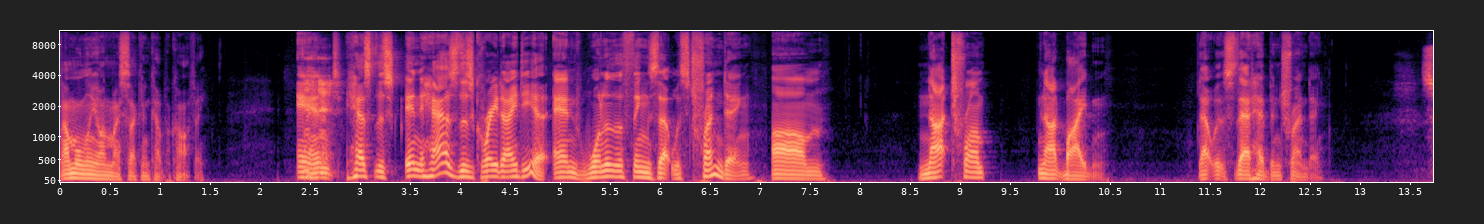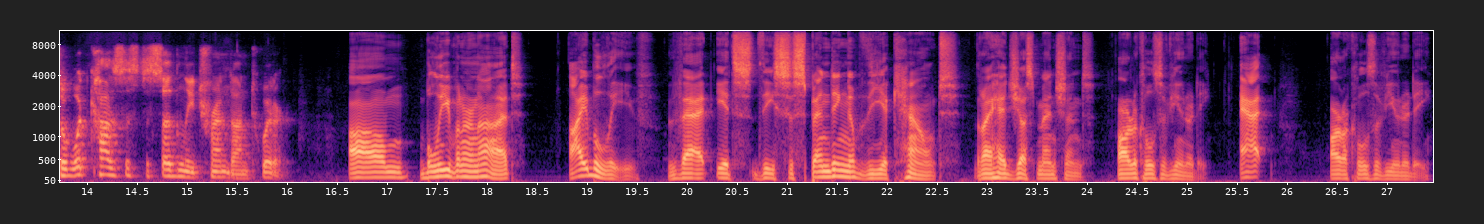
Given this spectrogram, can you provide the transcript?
I'm only on my second cup of coffee. And has this and has this great idea. And one of the things that was trending, um, not Trump, not Biden. That was that had been trending. So what caused this to suddenly trend on Twitter? Um, believe it or not, I believe that it's the suspending of the account that I had just mentioned, Articles of Unity, at Articles of Unity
